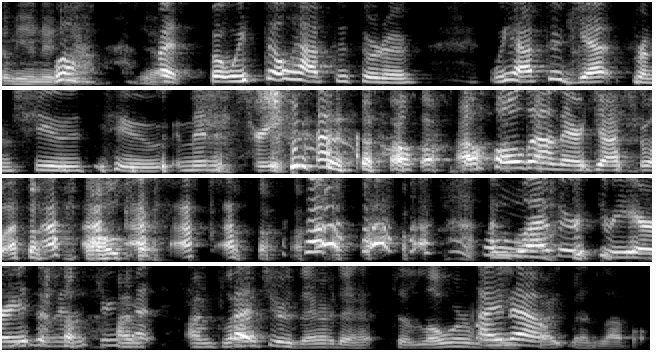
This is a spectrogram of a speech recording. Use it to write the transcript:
community. Well, Yeah. But but we still have to sort of we have to get from shoes to ministry. oh, oh, hold on there, Joshua. Okay. I'm glad there are three areas of ministry, I'm, but I'm glad you're there to to lower my I know. excitement level.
